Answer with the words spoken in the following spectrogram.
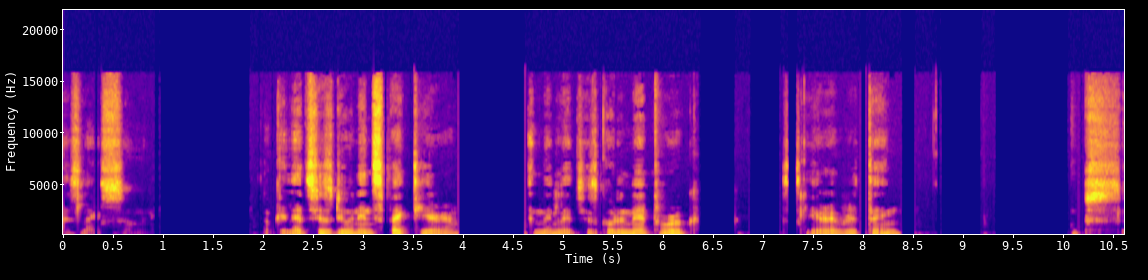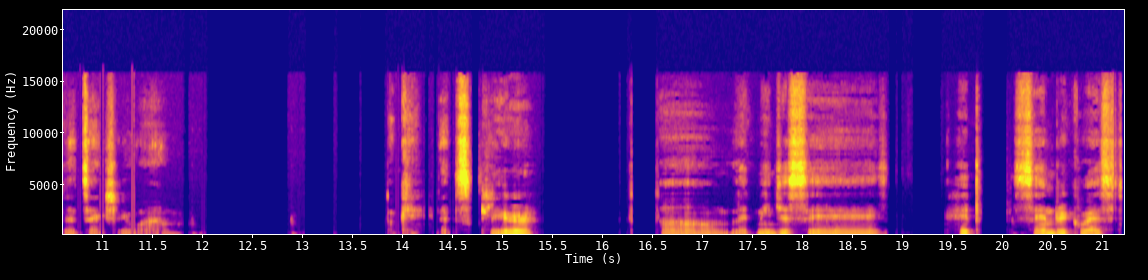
it's like so many. Okay, let's just do an inspect here. And then let's just go to network. Let's clear everything. Oops, that's actually wow. Okay, that's clear. Um, let me just say hit send request.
